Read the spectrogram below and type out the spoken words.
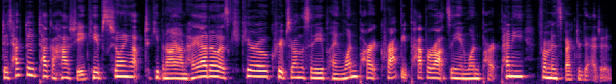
Detective Takahashi keeps showing up to keep an eye on Hayato as Kikiro creeps around the city playing one part crappy paparazzi and one part Penny from Inspector Gadget.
